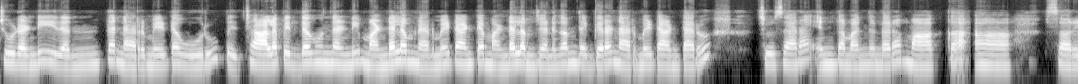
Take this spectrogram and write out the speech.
చూడండి ఇదంతా నర్మేట ఊరు. చాలా పెద్దగా ఉందండి మండలం నర్మేట అంటే మండలం జనగం దగ్గర నర్మేట అంటారు. చూసారా ఎంతమంది ఉన్నారో మా అక్క సారీ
